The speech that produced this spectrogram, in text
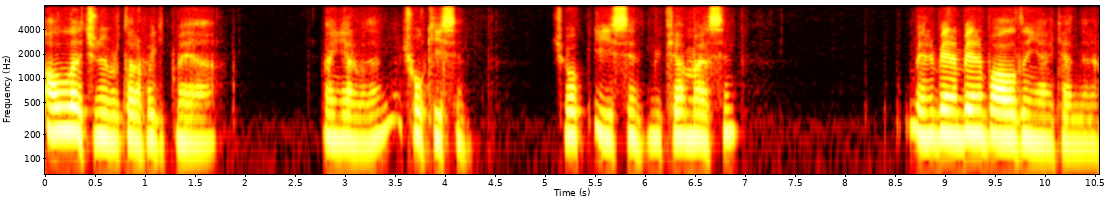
Allah için öbür tarafa gitme ya. Ben gelmeden. Çok iyisin. Çok iyisin. Mükemmelsin. Beni beni beni bağladın yani kendine.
